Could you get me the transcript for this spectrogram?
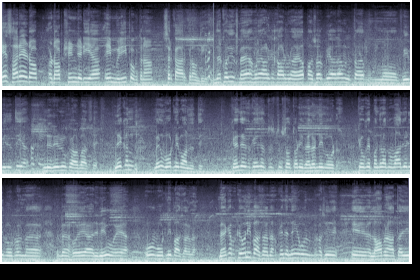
ਇਹ ਸਾਰੇ ਅਡਾਪਸ਼ਨ ਜਿਹੜੀ ਆ ਇਹ ਮਿਲੀ ਭੁਗਤਣਾ ਸਰਕਾਰ ਕਰਾਉਂਦੀ ਹੈ ਦੇਖੋ ਜੀ ਮੈਂ ਹੁਣੇ ਆਣ ਕੇ ਕਾਰਡ ਬਣਾਇਆ 500 ਰੁਪਇਆ ਉਹਨਾਂ ਨੂੰ ਦਿੱਤਾ ਫੀ ਵੀ ਦਿੱਤੀ ਆ Okay. ਰਿਨਿਊ ਕਾਰਡ ਵਾਸਤੇ। ਲੇਕਿਨ ਮੈਨੂੰ ਵੋਟ ਨਹੀਂ ਪਾਉਣ ਦਿੱਤੀ। ਕਹਿੰਦੇ ਕਹਿੰਦੇ ਤੁਸੀਂ- ਤੁਹਾਡੀ ਵੈਲਿਡ ਨਹੀਂ ਵੋਟ ਕਿਉਂਕਿ 15 ਤੋਂ ਬਾਅਦ ਜਿਹੜੀ ਵੋਟ ਹੋਏ ਆ ਰਿਨਿਊ ਹੋਏ ਆ ਉਹ ਵੋਟ ਨਹੀਂ ਪਾ ਸਕਦਾ। ਮੈਂ ਕਿਹਾ ਕਿਉਂ ਨਹੀਂ ਪਾ ਸਕਦਾ? ਕਹਿੰਦੇ ਨਹੀਂ ਉਹ ਅਸੀਂ ਇਹ ਲਾਅ ਬਣਾਤਾ ਜੀ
